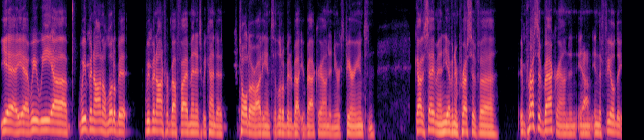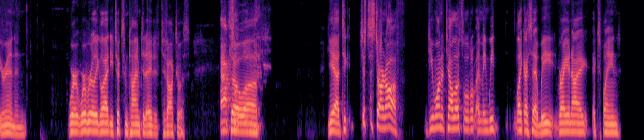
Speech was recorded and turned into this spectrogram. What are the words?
Yeah, yeah. We we uh we've been on a little bit. We've been on for about five minutes. We kind of told our audience a little bit about your background and your experience, and got to say, man, you have an impressive uh impressive background in in, Yeah. in the field that you're in, and we're we're really glad you took some time today to, to talk to us. Absolutely. So, uh, yeah, to just to start off, do you want to tell us a little? I mean, we like I said, we Ray and I explained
